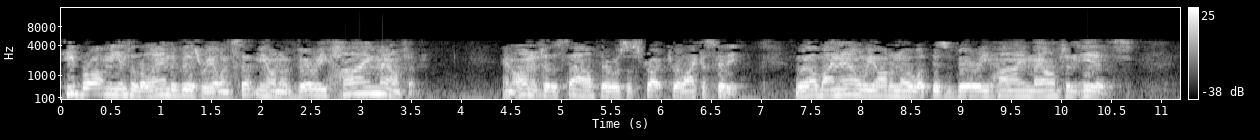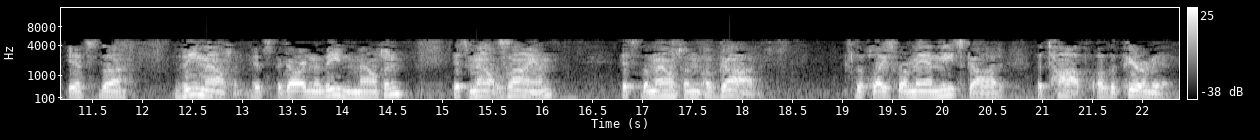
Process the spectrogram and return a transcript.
He brought me into the land of Israel and set me on a very high mountain. And on it to the south there was a structure like a city. Well, by now we ought to know what this very high mountain is. It's the the mountain. It's the Garden of Eden mountain. It's Mount Zion. It's the mountain of God. The place where man meets God, the top of the pyramid.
